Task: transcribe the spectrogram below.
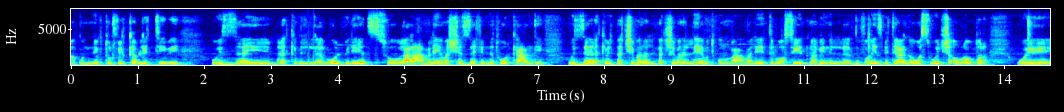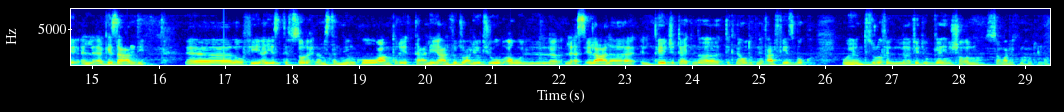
connector في الكابل ال TP وازاي بركب ال- ال wall plates وعلى العملية ماشية إزاي في ال network عندي وازاي اركب ال patch panel ال patch panel اللي هي بتقوم بعملية الوسيط ما بين ال device بتاعي اللي هو switch أو راوتر والأجهزة عندي. آه، لو في أي استفسار إحنا مستنيينكم عن طريق التعليق على الفيديو على اليوتيوب أو ال- الأسئلة على ال page بتاعتنا تكناو dot net على الفيسبوك وانتظرونا في الفيديو الجاي إن شاء الله. السلام عليكم ورحمة الله.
